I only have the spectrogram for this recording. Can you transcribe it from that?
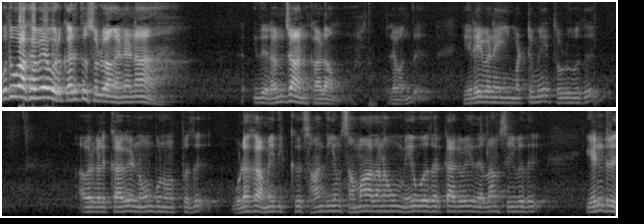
பொதுவாகவே ஒரு கருத்து சொல்லுவாங்க என்னென்னா இது ரம்ஜான் காலம். இதில் வந்து இறைவனை மட்டுமே தொழுவது அவர்களுக்காகவே நோன்பு நோற்பது உலக அமைதிக்கு சாந்தியும் சமாதானமும் மேவுவதற்காகவே இதெல்லாம் செய்வது என்று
